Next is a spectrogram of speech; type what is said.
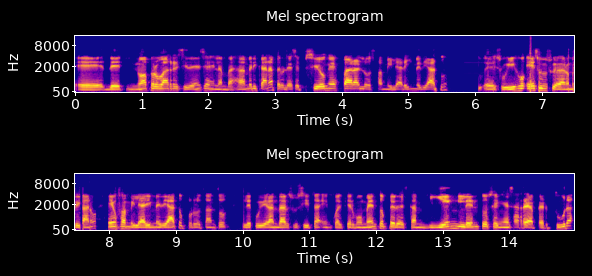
eh, de no aprobar residencias en la Embajada Americana, pero la excepción es para los familiares inmediatos. Eh, su hijo es un ciudadano americano, es un familiar inmediato, por lo tanto, le pudieran dar su cita en cualquier momento, pero están bien lentos en esa reapertura,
